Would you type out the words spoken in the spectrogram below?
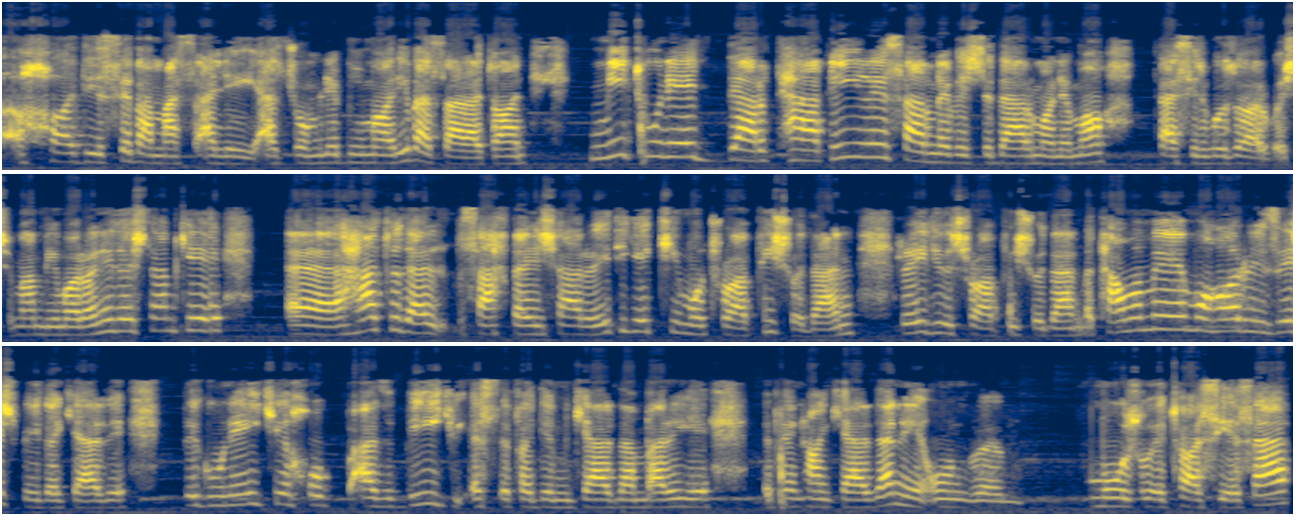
حادثه و مسئله از جمله بیماری و سرطان می‌تونه در تغییر سرنوشت درمان ما تاثیرگذار باشه. من بیمارانی داشتم که حتی در سختترین شرایطی که chemotherapy شدن رادیوتراپی شدن و تمام موها ریزش پیدا کرده. به گونه ای که خب از wig استفاده می‌کردن برای پنهان کردن اون موضوع تاسی سر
